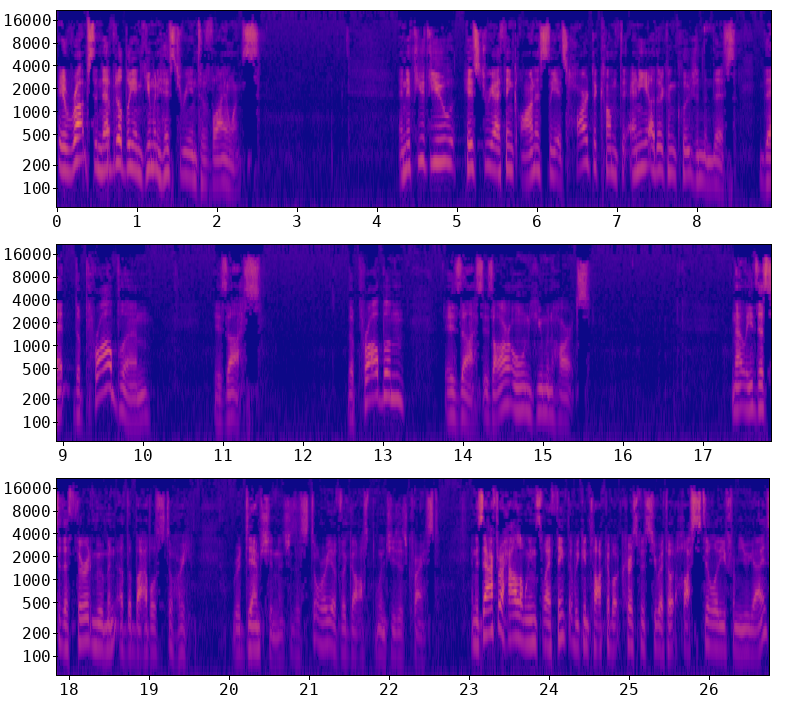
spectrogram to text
erupts inevitably in human history into violence. And if you view history, I think honestly, it's hard to come to any other conclusion than this that the problem is us. The problem is us, is our own human hearts. And that leads us to the third movement of the Bible story redemption, which is the story of the gospel in Jesus Christ. And it's after Halloween, so I think that we can talk about Christmas here without hostility from you guys.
